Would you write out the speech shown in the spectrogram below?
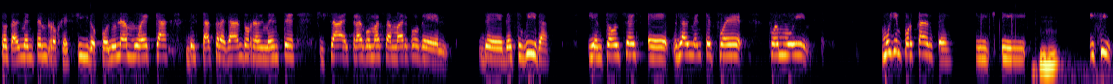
totalmente enrojecido, con una mueca de estar tragando realmente quizá el trago más amargo de, de, de su vida. Y entonces eh, realmente fue, fue muy, muy importante y, y, uh -huh. y sí,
